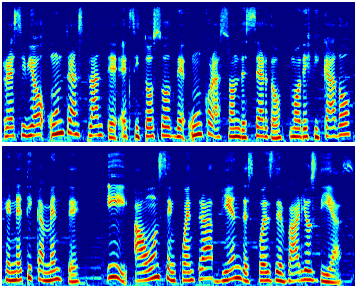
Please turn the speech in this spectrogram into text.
recibió un trasplante exitoso de un corazón de cerdo modificado genéticamente y aún se encuentra bien después de varios días.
